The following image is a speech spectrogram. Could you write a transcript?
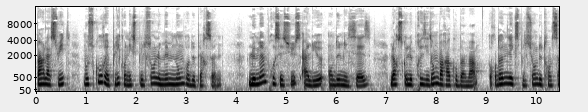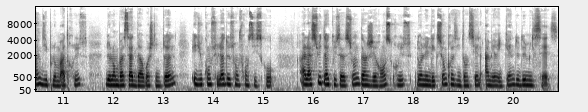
Par la suite, Moscou réplique en expulsant le même nombre de personnes. Le même processus a lieu en 2016 lorsque le président Barack Obama ordonne l'expulsion de 35 diplomates russes de l'ambassade à Washington et du consulat de San Francisco, à la suite d'accusations d'ingérence russe dans l'élection présidentielle américaine de 2016.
